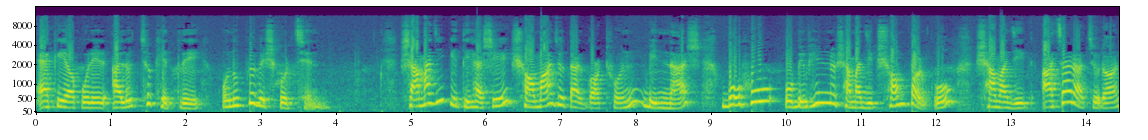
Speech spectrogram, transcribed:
একে অপরের আলোচ্য ক্ষেত্রে অনুপ্রবেশ করছেন। সামাজিক ইতিহাসে সমাজ ও তার গঠন, বিন্যাস, বহু ও বিভিন্ন সামাজিক সম্পর্ক, সামাজিক আচার আচরণ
